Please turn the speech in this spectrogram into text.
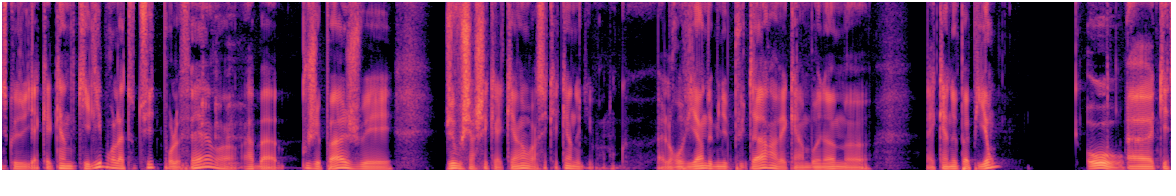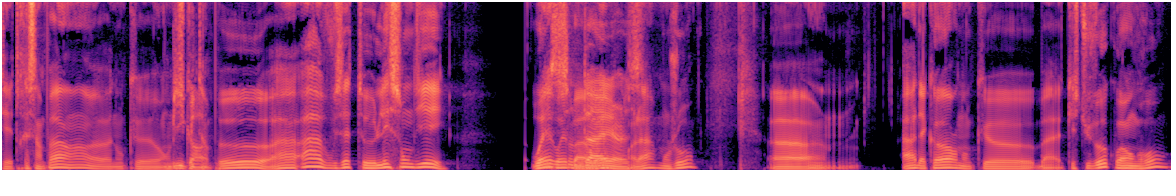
est-ce qu'il y a quelqu'un qui est libre là tout de suite pour le faire? Ah bah bougez pas, je vais je vais vous chercher quelqu'un, voir si quelqu'un de libre. Donc euh, elle revient deux minutes plus tard avec un bonhomme euh, avec un nœud papillon. Oh, Euh, qui était très sympa. hein, Donc, euh, on discute un peu. Ah, ah, vous êtes les sondiers. Ouais, Les ouais, bah, ouais, sondiers. voilà, bonjour. Ah, d'accord. Donc, bah, qu'est-ce que tu veux, quoi, en gros?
